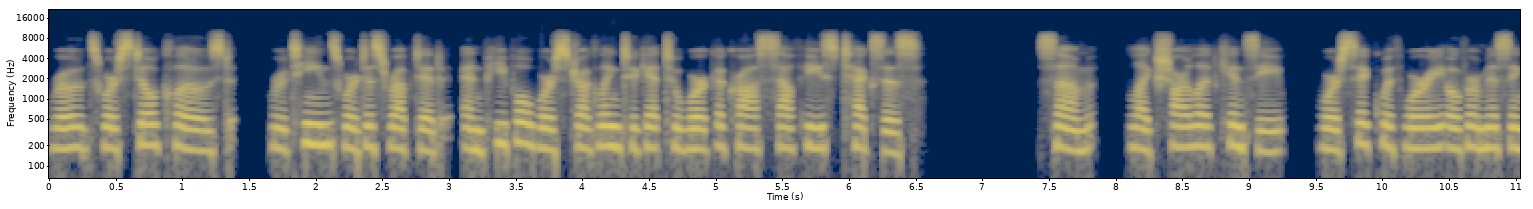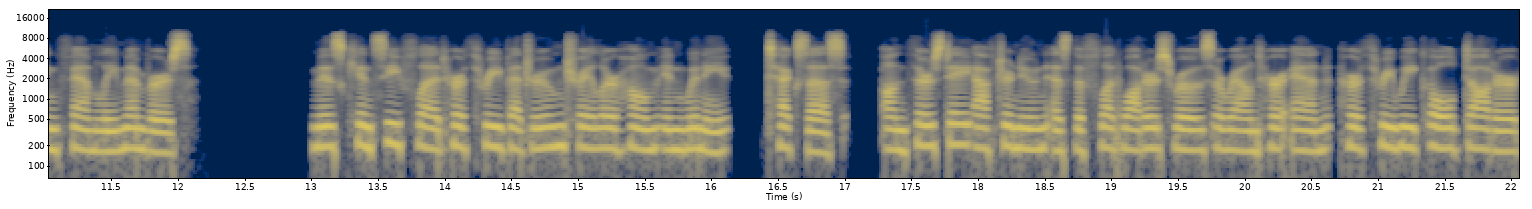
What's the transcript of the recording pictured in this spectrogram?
roads were still closed, routines were disrupted and people were struggling to get to work across southeast Texas. Some, like Charlotte Kinsey, were sick with worry over missing family members. Ms. Kinsey fled her three-bedroom trailer home in Winnie, Texas, on Thursday afternoon as the floodwaters rose around her and her three-week-old daughter,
